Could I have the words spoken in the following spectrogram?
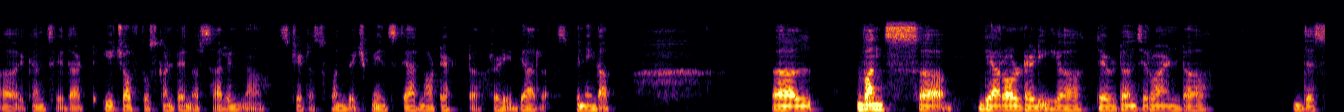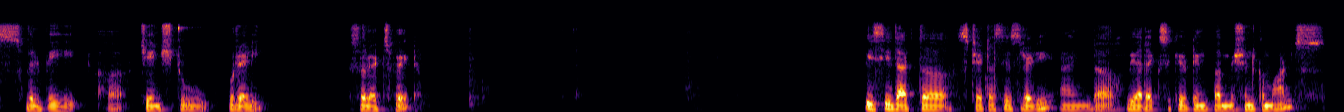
uh, you can see that each of those containers are in uh, status one, which means they are not yet uh, ready. They are spinning up. Uh, once uh, they are all ready, uh, they will turn zero and this will be changed to ready. So let's wait. We see that the status is ready and we are executing permission commands.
